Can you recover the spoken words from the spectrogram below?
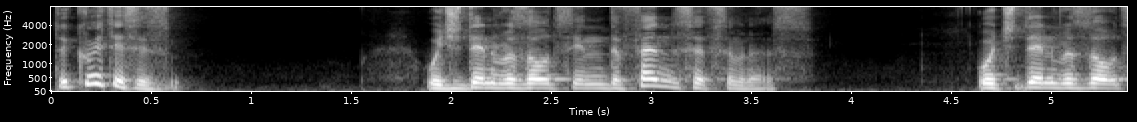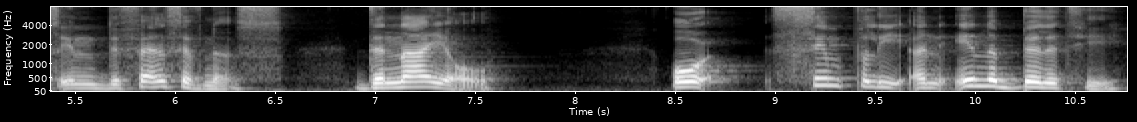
to criticism, which then results in defensiveness, which then results in defensiveness, denial, or simply an inability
